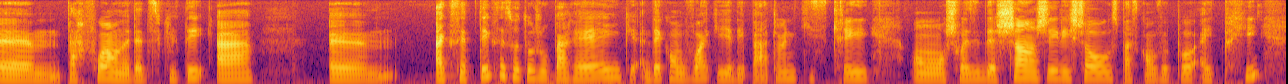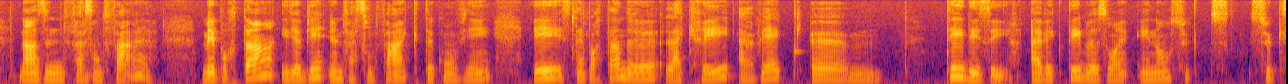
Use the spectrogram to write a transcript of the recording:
Euh, parfois, on a de la difficulté à euh, accepter que ce soit toujours pareil, que dès qu'on voit qu'il y a des patterns qui se créent, on choisit de changer les choses parce qu'on ne veut pas être pris dans une façon de faire. Mais pourtant, il y a bien une façon de faire qui te convient et c'est important de la créer avec euh, tes désirs, avec tes besoins et non ceux, ceux qui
